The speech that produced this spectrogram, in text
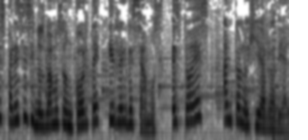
Les parece si nos vamos a un corte y regresamos? Esto es Antología Radial.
